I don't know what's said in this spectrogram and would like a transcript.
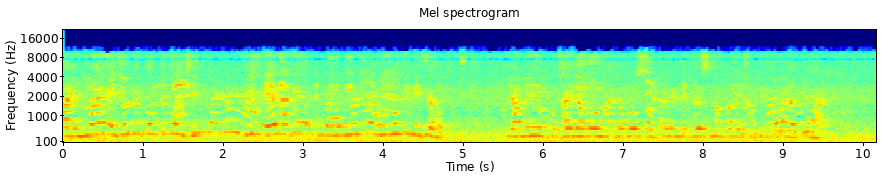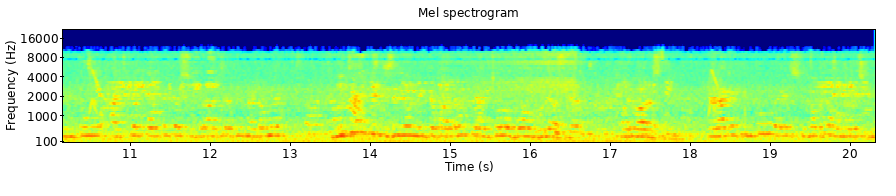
আর এনজয় এই জন্য করতে বলছি এর আগে ওনাকে অনুমতি নিতে হবে যে আমি কোথায় যাব, না যাব, সরকারি নির্দেশ না পালে ছুটি পাওয়া যেত না। কিন্তু আজকের পর থেকে সুব্রা ম্যাডামের সঙ্গে এর কিন্তু এই সুযোগটা আমাদের ছিল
